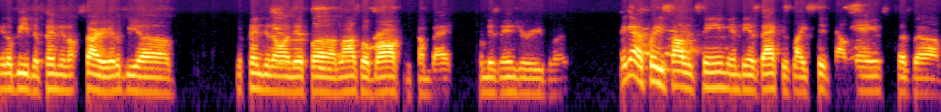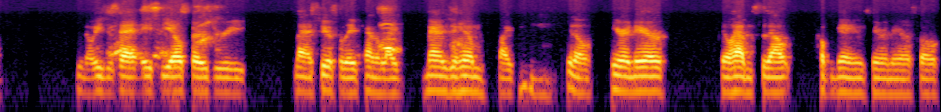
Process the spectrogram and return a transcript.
It'll be depending on. Sorry, it'll be uh depending on if uh, Lonzo Ball can come back from his injury, but they got a pretty solid team. And then Zach is like sitting out games because um, you know he just had ACL surgery last year, so they kind of like managing him like you know here and there. They'll have him sit out a couple games here and there. So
